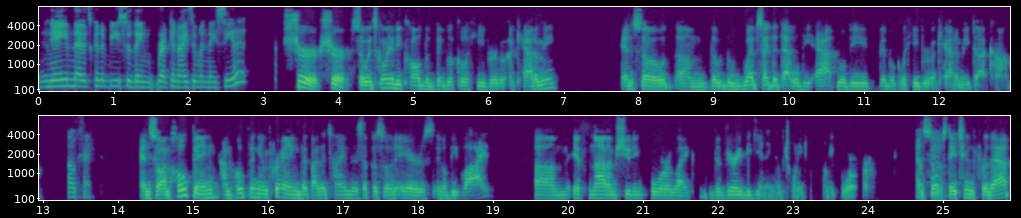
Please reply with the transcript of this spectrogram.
name that it's going to be so they recognize it when they see it? Sure, sure. So it's going to be called the Biblical Hebrew Academy. And so um, the, the website that that will be at will be biblicalhebrewacademy.com. Okay. And so I'm hoping, I'm hoping and praying that by the time this episode airs, it'll be live. Um, if not, I'm shooting for like the very beginning of 2024. And okay. so stay tuned for that.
